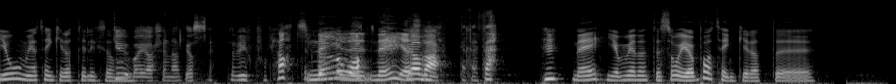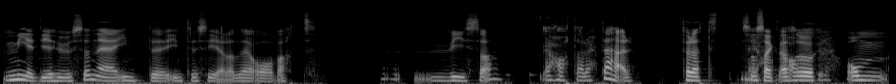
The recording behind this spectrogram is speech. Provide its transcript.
Jo men jag tänker att det liksom... Gud vad jag känner att jag sätter dig på plats. nej, Förlåt. nej, nej, Jag alltså, bara... Da, da, da. nej, jag menar inte så. Jag bara tänker att eh, mediehusen är inte intresserade av att eh, visa Jag hatar det. det här. För att som Jag sagt, alltså om,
